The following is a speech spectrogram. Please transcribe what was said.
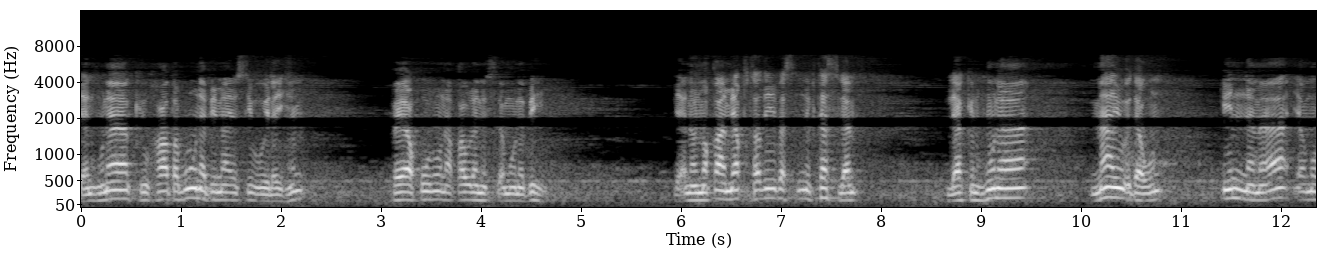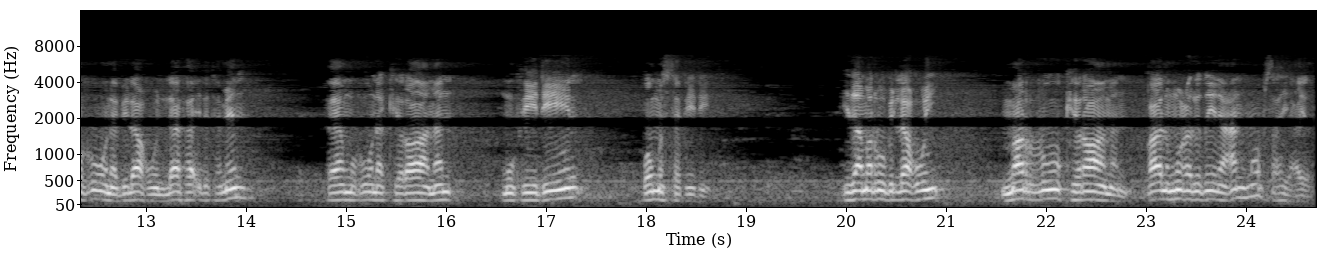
لأن هناك يخاطبون بما يسيء إليهم فيقولون قولا يسلمون به لأن المقام يقتضي بس أنك تسلم لكن هنا ما يؤذون إنما يمرون بلغو لا فائدة منه فيمرون كراما مفيدين ومستفيدين. إذا مروا باللغو مروا كراما قال معرضين عنه مو بصحيح أيضا.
